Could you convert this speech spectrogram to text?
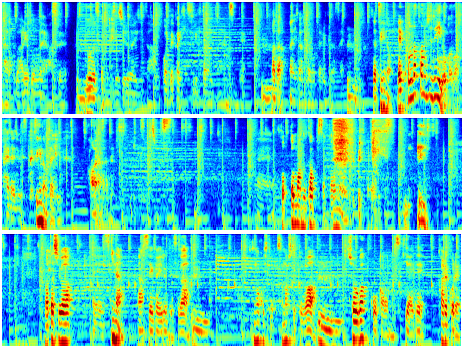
あなるほど。ありがとうございます。うん。どうですかね味噌汁大臣さん。これで解決できたらいいと思いますんで。うん。また何かあったらお便りください。うん。じゃあ次の。えこんな感じでいいのかな？はい大丈夫です。次のお便りはいえーホットマグカップさんからのお便りです。私は、えー好きな男性がいるんですがうんその人その人とはうん。小学校からの付き合いでかれこれ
